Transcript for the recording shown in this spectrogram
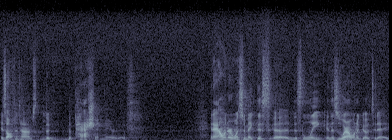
is oftentimes the, the passion narrative. And Allender wants to make this, uh, this link, and this is where I want to go today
